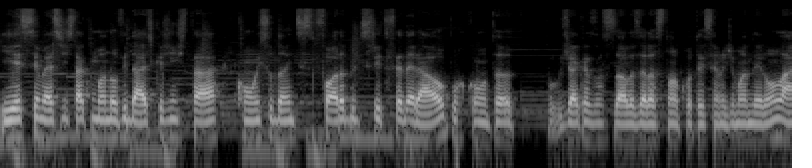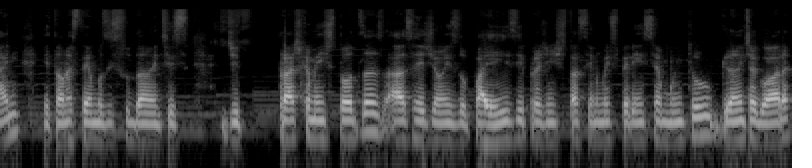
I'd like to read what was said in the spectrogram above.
E esse semestre a gente está com uma novidade que a gente está com estudantes fora do Distrito Federal, por conta já que as nossas aulas elas estão acontecendo de maneira online, então nós temos estudantes de praticamente todas as regiões do país e para a gente está sendo uma experiência muito grande agora,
